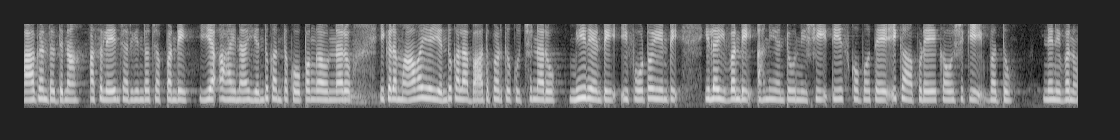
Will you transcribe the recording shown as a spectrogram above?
ఆగంటొద్దున అసలు ఏం జరిగిందో చెప్పండి. ఆయన ఎందుకు అంత కోపంగా ఉన్నారు? ఇక్కడ మావయ్య ఎందుకు అలా బాధపడుతూ కూర్చున్నారు? మీరేంటి? ఈ ఫోటో ఏంటి? ఇలా ఇవ్వండి అని అంటూ నిషి తీసుకోపోతే ఇక అప్పుడే కౌశికి వద్దు నేను ఇవ్వను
